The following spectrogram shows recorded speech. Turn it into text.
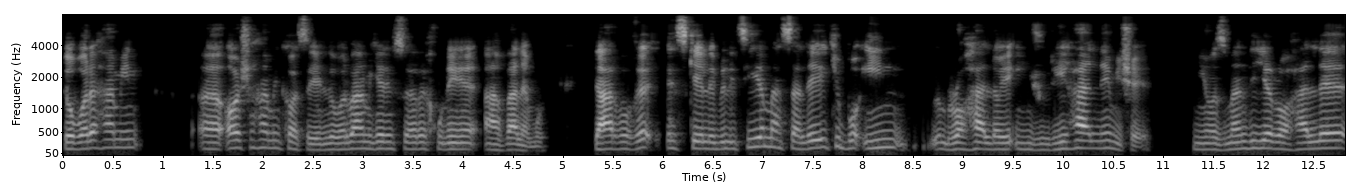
دوباره همین آش همین کاسه. یعنی دوباره برمیگردیم سر خونه اولمون. در واقع اسکیلبیلیتی یه مسئله ای که با این راه اینجوری حل نمیشه. نیازمند یه راه حل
